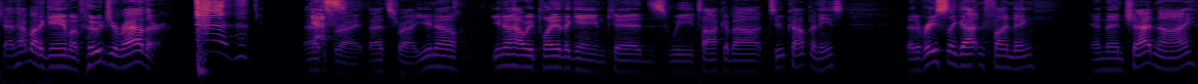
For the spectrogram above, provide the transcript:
Chad, how about a game of Who'd You Rather? That's Yes. right. That's right. You know, you know how we play the game, kids. We talk about two companies that have recently gotten funding, and then Chad and I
